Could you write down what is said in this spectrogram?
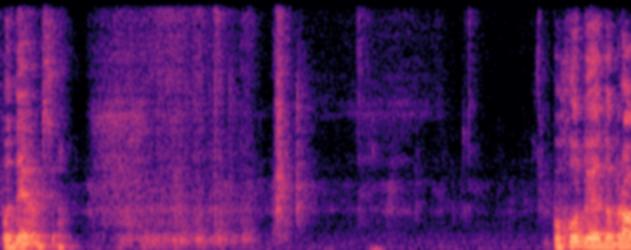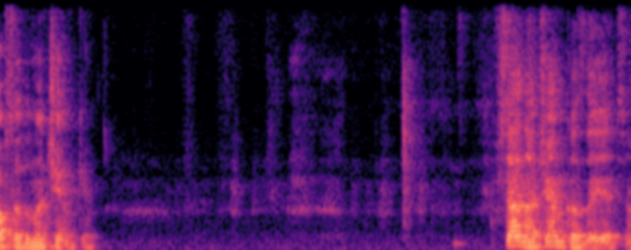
Подивимося. Походу я добрався до начинки. Вся начинка, здається.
